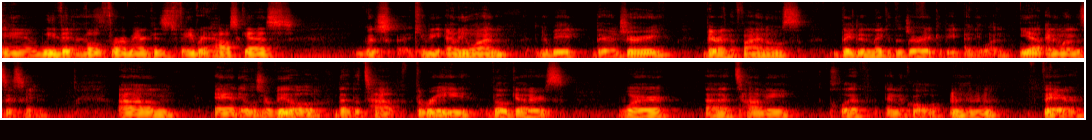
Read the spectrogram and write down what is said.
and we Yes. vote for america's favorite house guest Which can be anyone. It could be they're in jury, they're in the finals, they didn't make it to jury, it could be anyone. Yeah. anyone in the 16. Um, and it was revealed that the top three vote getters were uh, Tommy, Cliff, and Nicole. mm-hmm Fair.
